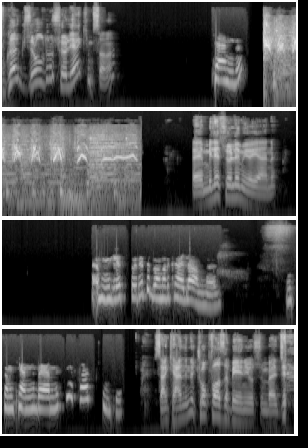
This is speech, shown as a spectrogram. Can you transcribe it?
bu- kadar güzel olduğunu söyleyen kim sana? Kendim. Ee, millet söylemiyor yani. Millet söyledi ben onları kayda almıyorum. İnsanın kendini beğenmesi yeter çünkü. Sen kendini çok fazla beğeniyorsun bence.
